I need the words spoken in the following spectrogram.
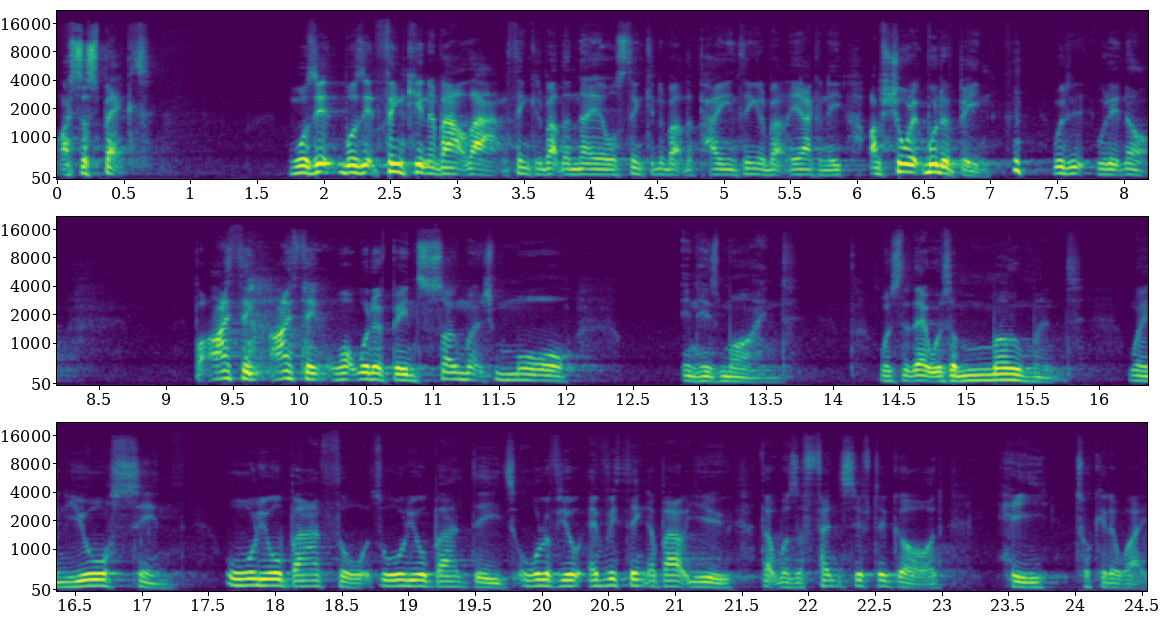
I suspect. Was it, was it thinking about that, thinking about the nails, thinking about the pain, thinking about the agony? I'm sure it would have been, would, it, would it not? But I think, I think what would have been so much more in his mind was that there was a moment when your sin, all your bad thoughts, all your bad deeds, all of your everything about you that was offensive to God, he took it away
